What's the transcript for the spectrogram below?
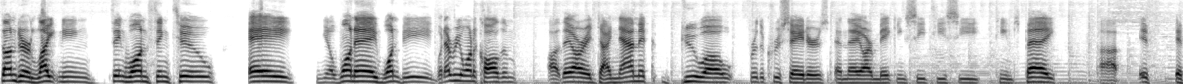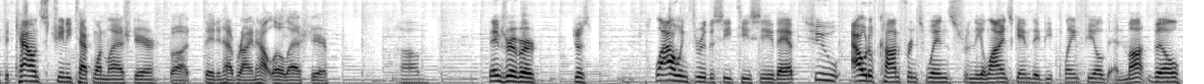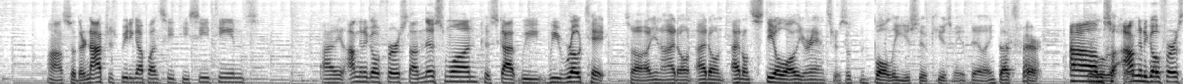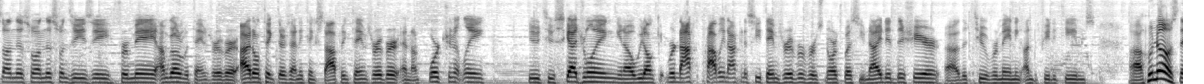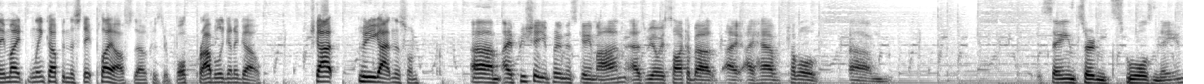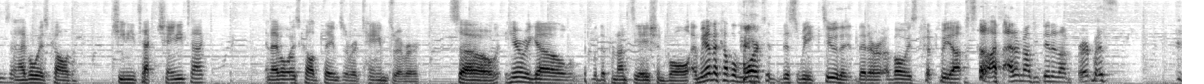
Thunder, Lightning, thing one, thing two, A, you know, 1A, 1B, whatever you want to call them. Uh, they are a dynamic duo for the Crusaders, and they are making CTC teams pay. Uh, if if it counts, Cheney Tech won last year, but they didn't have Ryan Outlaw last year. Um, Thames River just plowing through the CTC. They have two out of conference wins from the Alliance game. They beat Plainfield and Montville. Uh, so they're not just beating up on CTC teams. I mean, I'm gonna go first on this one because Scott, we we rotate, so you know I don't I don't I don't steal all your answers. That's what used to accuse me of doing. That's fair. Um, so I'm going to go first on this one. This one's easy for me. I'm going with Thames River. I don't think there's anything stopping Thames River, and unfortunately, due to scheduling, you know, we don't. We're not probably not going to see Thames River versus Northwest United this year. Uh, the two remaining undefeated teams. Uh, who knows? They might link up in the state playoffs though, because they're both probably going to go. Scott, who do you got in this one? Um, I appreciate you putting this game on. As we always talk about, I, I have trouble um, saying certain schools' names, and I've always called Cheney Tech Cheney Tech. and I've always called Thames River Thames River. So here we go with the pronunciation bowl, and we have a couple more to this week too that, that are have always tripped me up. So I, I don't know if you did it on purpose.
